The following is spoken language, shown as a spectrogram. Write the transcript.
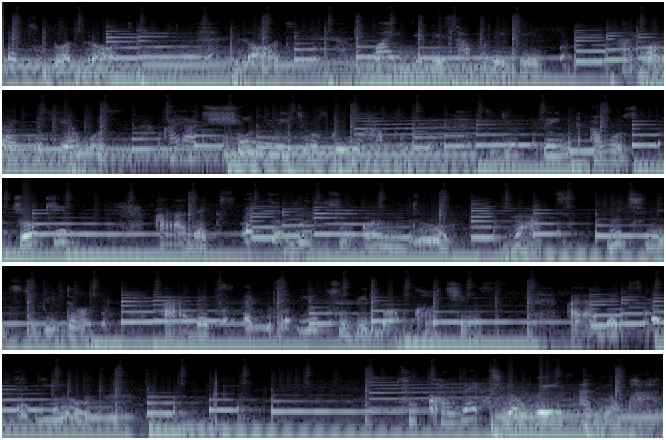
said to God, Lord, Lord, why did this happen again? And all I could hear was, I had shown you it was going to happen. Did you think I was joking? I had expected you to undo that which needs to be done. I had expected you to be more cautious. I had expected you to correct your ways and your path.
